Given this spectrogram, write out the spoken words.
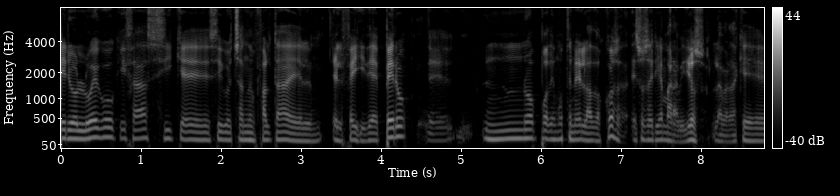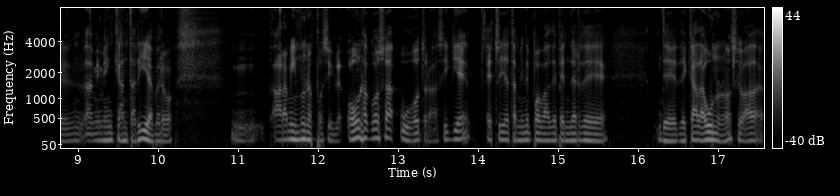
pero luego quizás sí que sigo echando en falta el, Face ID, pero eh, no podemos tener las dos cosas. Eso sería maravilloso. La verdad es que a mí me encantaría, pero mm, ahora mismo no es posible. O una cosa u otra. Así que esto ya también pues, va a depender de, de, cada uno, ¿no? Si va a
